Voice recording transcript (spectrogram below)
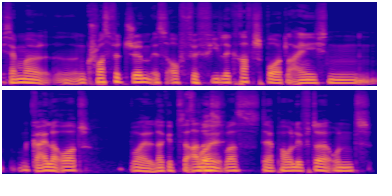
ich sag mal, ein CrossFit-Gym ist auch für viele Kraftsportler eigentlich ein, ein geiler Ort, weil da gibt's ja alles, Voll. was der Powerlifter und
